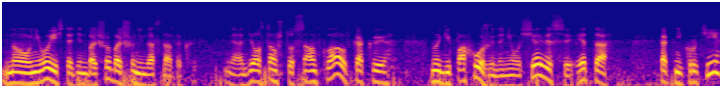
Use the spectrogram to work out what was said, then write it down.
Но у него есть один большой-большой недостаток. Э, дело в том, что SoundCloud, как и многие похожие на него сервисы, это, как ни крути,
